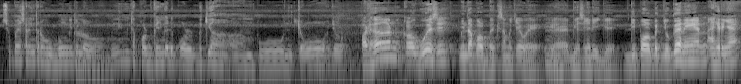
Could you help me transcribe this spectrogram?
supaya saling terhubung gitu loh. Ini minta fallback nggak di fallback ya ampun cowok cowok. Padahal kan kalau gue sih minta fallback sama cewek ya biasanya di IG. Di fallback juga nih akhirnya.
